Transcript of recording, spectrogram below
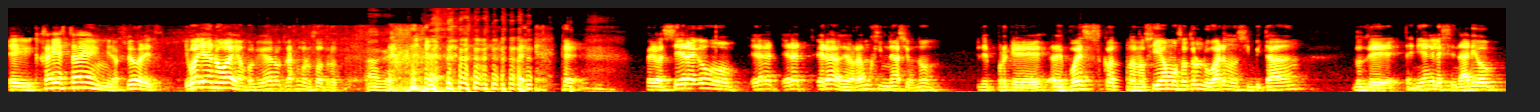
Eh, Jaya está en Miraflores. Igual ya no vayan porque ya no trabajan con nosotros. Okay. Pero sí era como, era, era, era de verdad un gimnasio, ¿no? Porque después cuando nos íbamos a otros lugares nos invitaban, donde tenían el escenario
